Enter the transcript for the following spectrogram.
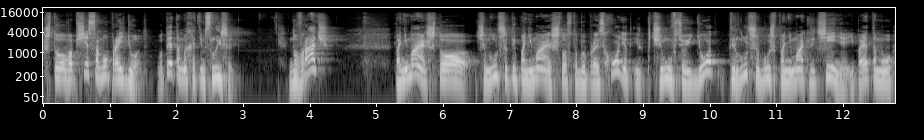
что вообще само пройдет. Вот это мы хотим слышать. Но врач понимает, что чем лучше ты понимаешь, что с тобой происходит и к чему все идет, ты лучше будешь понимать лечение. И поэтому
